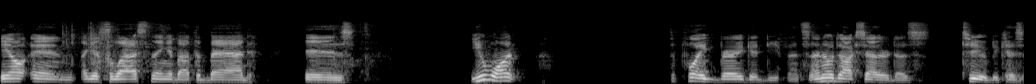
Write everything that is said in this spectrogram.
You know, and I guess the last thing about the bad is you want to play very good defense. I know Doc Sadler does too because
